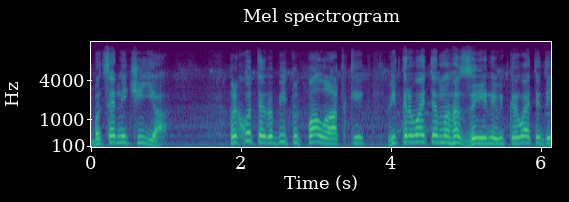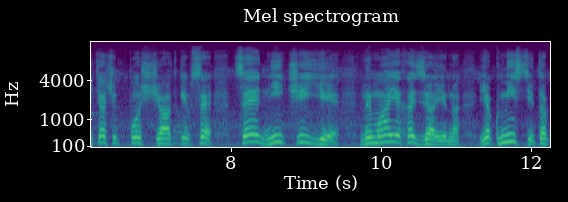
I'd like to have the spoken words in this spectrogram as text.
бо це не чия. Приходьте, робіть тут палатки, відкривайте магазини, відкривайте дитячі площадки, все. Це нічиє. Немає хазяїна, як в місті, так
